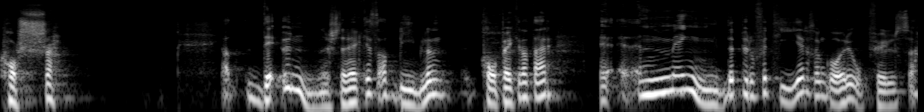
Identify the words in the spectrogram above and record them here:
korset ja, Det understrekes at Bibelen påpeker at det er en mengde profetier som går i oppfyllelse.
